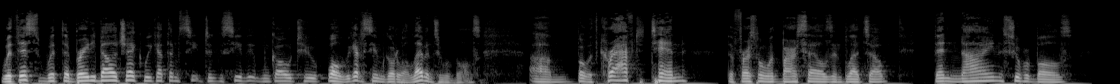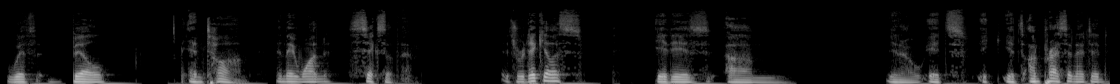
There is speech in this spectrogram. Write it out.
with this with the Brady Belichick, we got them see, to see them go to well, we got to see them go to eleven Super Bowls. Um, but with Kraft, ten, the first one with Parcells and Bledsoe, then nine Super Bowls with Bill and Tom, and they won six of them. It's ridiculous. It is, um, you know, it's it, it's unprecedented.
